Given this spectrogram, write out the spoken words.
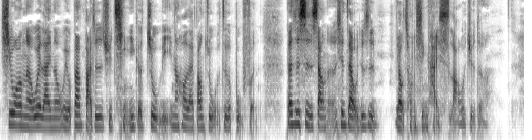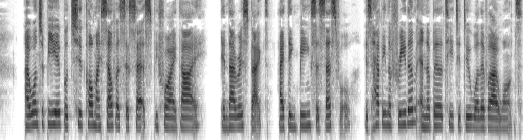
希望呢，未来呢，我有办法就是去请一个助理，然后来帮助我这个部分。但是事实上呢，现在我就是要重新开始啦。我觉得 ，I want to be able to call myself a success before I die. In that respect, I think being successful is having the freedom and ability to do whatever I want,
